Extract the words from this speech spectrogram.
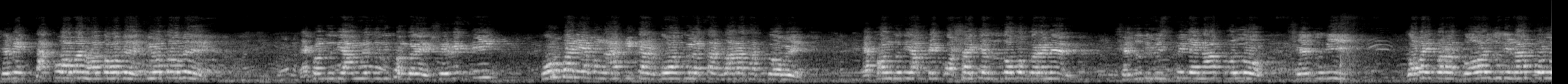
সে ব্যক্তি তাকুয়াবান হতে হবে। কি হতে হবে? এখন যদি আমরা যদি করে, সে ব্যক্তি কোরবানি এবং আকিকার দোয়াগুলো তার জানা থাকতে হবে। এখন যদি আপনি কষাইকে জব করে নেন, সে যদি বিসমিল্লাহ না পড়ল, সে যদি জবাই করার দোয়া যদি না পড়ল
